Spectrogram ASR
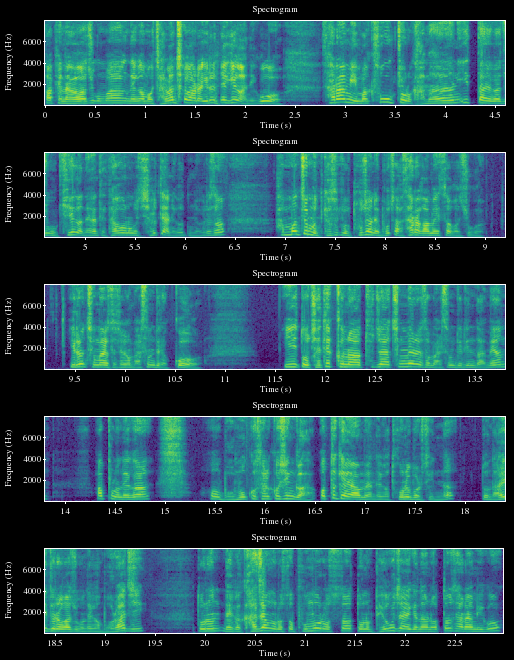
앞에 나가가지고 막 내가 뭐 잘난 척하라 이런 얘기가 아니고 사람이 막 소극적으로 가만히 있다 해가지고 기회가 내한테 다가오는 것이 절대 아니거든요. 그래서 한 번쯤은 계속적으로 도전해 보자. 살아감에 있어가지고 이런 측면에서 제가 말씀드렸고 이 또 재테크나 투자 측면에서 말씀드린다면 앞으로 내가 어, 뭐 먹고 살 것인가? 어떻게 하면 내가 돈을 벌 수 있나? 또 나이 들어가지고 내가 뭘 하지? 또는 내가 가장으로서 부모로서 또는 배우자에게 나는 어떤 사람이고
